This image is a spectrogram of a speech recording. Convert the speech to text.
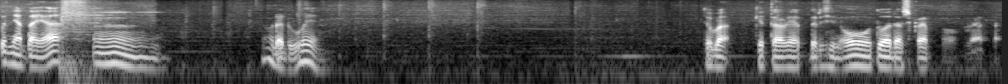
Ternyata ya. Hmm. Oh, ada dua ya. Coba kita lihat dari sini. Oh, tuh ada scrap. Oh, kelihatan.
